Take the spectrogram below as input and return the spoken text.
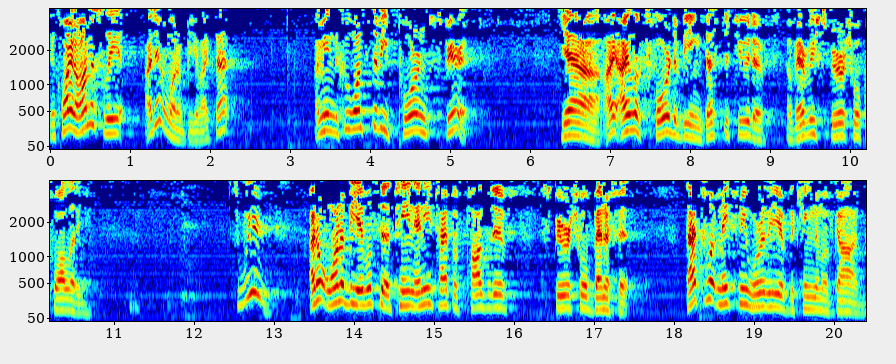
And quite honestly, I didn't want to be like that. I mean, who wants to be poor in spirit? Yeah, I, I look forward to being destitute of, of every spiritual quality. It's weird. I don't want to be able to attain any type of positive spiritual benefit. That's what makes me worthy of the kingdom of God.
